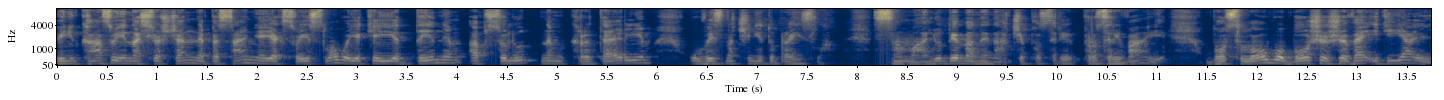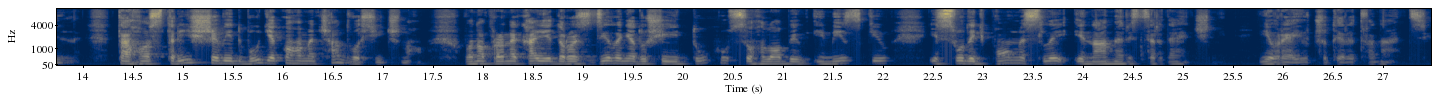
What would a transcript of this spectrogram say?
Він вказує на священне писання як своє слово, яке є єдиним абсолютним критерієм у визначенні добра і зла. Сама людина неначе прозріває, бо Слово Боже живе і діяльне, та гостріше від будь-якого меча двосічного. Воно проникає до розділення душі і духу, суглобів і мізків, і судить помисли і наміри сердечні. Єврею 4.12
